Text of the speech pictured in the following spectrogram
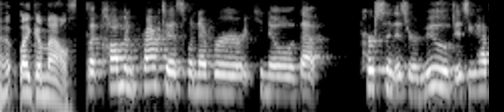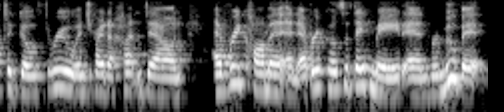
like a mouse. The common practice whenever you know that person is removed is you have to go through and try to hunt down every comment and every post that they've made and remove it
